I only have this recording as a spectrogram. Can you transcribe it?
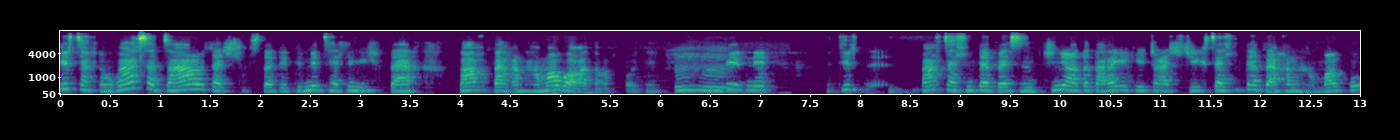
тэр цагт угаасаа заавал ажиллах хэрэгтэй тийм тэрний цалин их байх бага байх нь хамаагүй байгаа байхгүй тийм би нэ тэр бага цалинтай байсан чиний одоо дараагийн хийж байгаа ажил их цалинтай байх нь хамаагүй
